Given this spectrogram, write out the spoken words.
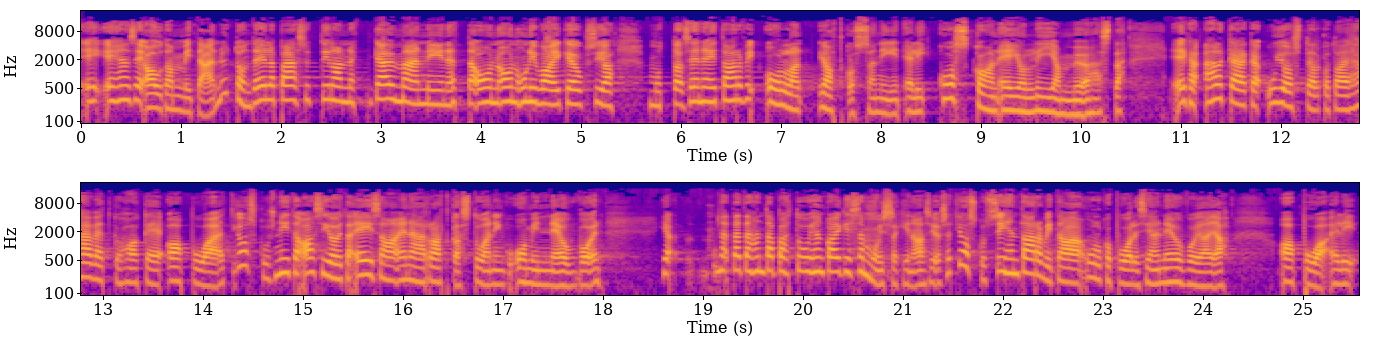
Eihän se auta mitään. Nyt on teillä päässyt tilanne käymään niin, että on, on univaikeuksia, mutta sen ei tarvi olla jatkossa niin. Eli koskaan ei ole liian myöhäistä eikä älkääkä ujostelko tai hävetkö hakea apua. Et joskus niitä asioita ei saa enää ratkaistua niin kuin omin neuvoin. Ja tätähän tapahtuu ihan kaikissa muissakin asioissa. Et joskus siihen tarvitaan ulkopuolisia neuvoja ja apua. Eli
